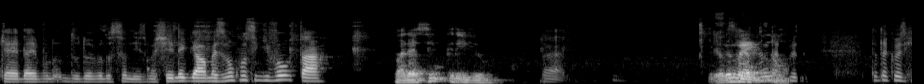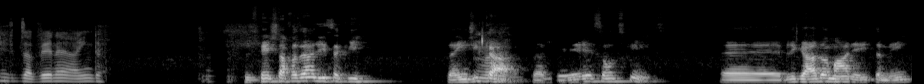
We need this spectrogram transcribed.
Que é da evolu- do, do evolucionismo. Achei legal, mas eu não consegui voltar. Parece incrível. É, Eu não- tanta, coisa, tanta coisa que a gente precisa ver, né? Ainda. Por isso que a gente está fazendo a lista aqui, para indicar, para ver, são outros 500. É, obrigado a Mari aí também,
